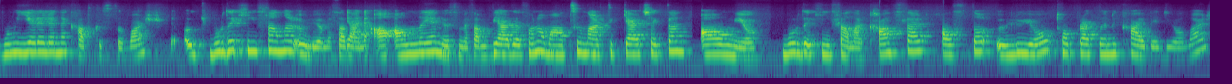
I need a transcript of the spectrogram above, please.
Bunun yerele ne katkısı var? Buradaki insanlar ölüyor mesela. Yani anlayamıyorsun mesela bir yerden sonra mantığın artık gerçekten almıyor. Buradaki insanlar kanser, hasta, ölüyor, topraklarını kaybediyorlar.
